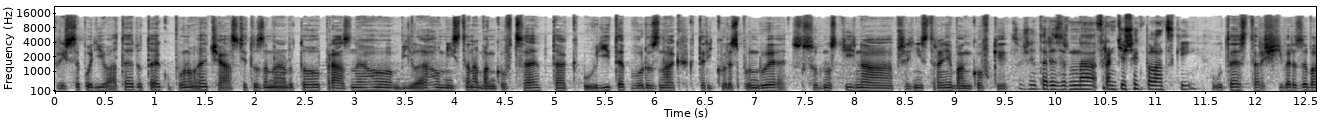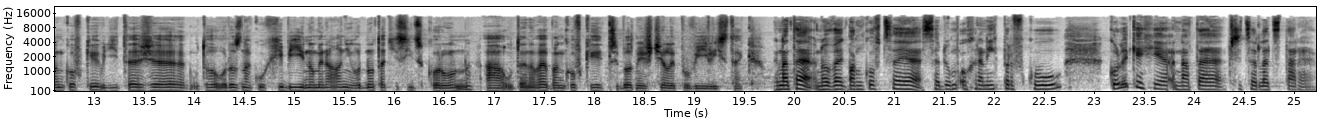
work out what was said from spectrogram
Když se podíváte do té kuponové části, to znamená do toho prázdného bílého místa na bankovce, tak uvidíte vodoznak, který koresponduje s osobností na přední straně bankovky. Což je tady zrovna František Palacký. U té starší verze bankovky vidíte, že u toho vodoznaku chybí nominální hodnota 1000 korun a u té nové bankovky přibyl ještě lipový lístek. Na té nové bankovce je sedm ochranných prvků. Kolik jich je na té 30 let staré?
